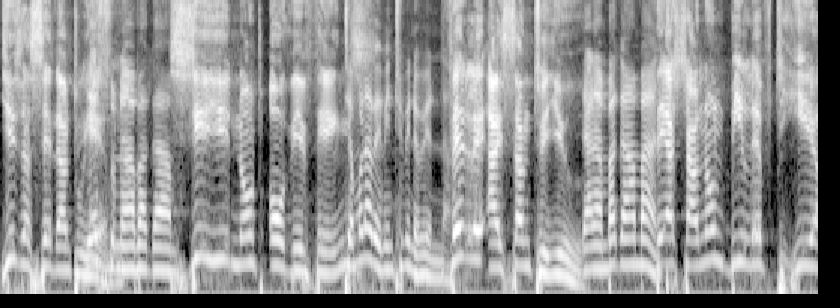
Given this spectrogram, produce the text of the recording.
Jesus said unto yesu him See ye not all these things? Temulaba ebintu bino byonna. Verily I say unto you ddala mbagamba nti There shall not be left here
